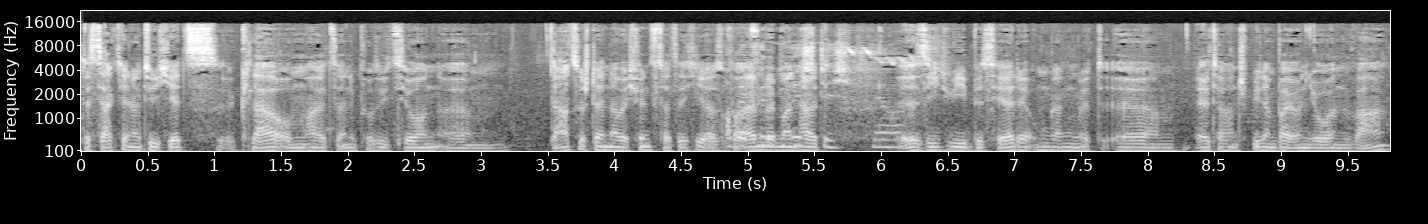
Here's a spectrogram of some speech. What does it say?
Das sagt er natürlich jetzt klar, um halt seine Position ähm, darzustellen, aber ich finde es tatsächlich, also Aber vor allem, wenn man richtig, halt ja. äh, sieht, wie bisher der Umgang mit ähm, älteren Spielern bei Union war,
